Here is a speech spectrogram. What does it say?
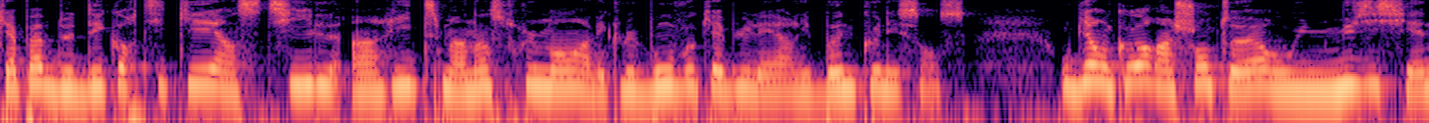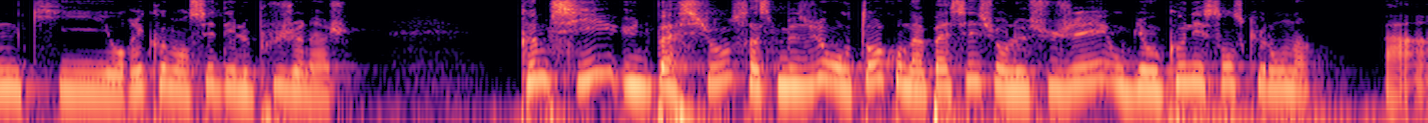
capable de décortiquer un style, un rythme, un instrument avec le bon vocabulaire, les bonnes connaissances ou bien encore un chanteur ou une musicienne qui aurait commencé dès le plus jeune âge. Comme si une passion, ça se mesure au temps qu'on a passé sur le sujet ou bien aux connaissances que l'on a. Bah,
